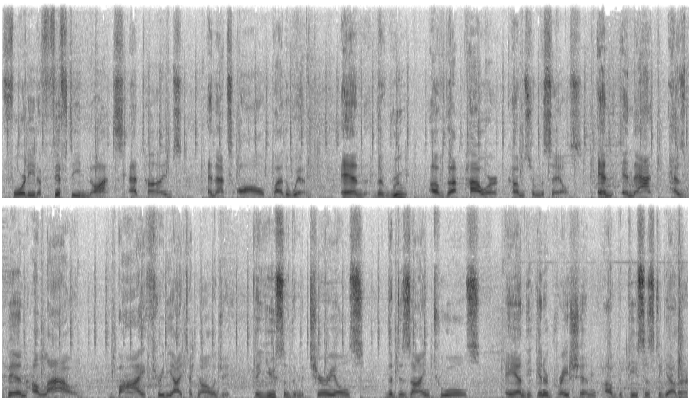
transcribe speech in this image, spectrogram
40 to 50 knots at times, and that's all by the wind. And the root of that power comes from the sails. And, and that has been allowed by 3Di technology. The use of the materials, the design tools, and the integration of the pieces together.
